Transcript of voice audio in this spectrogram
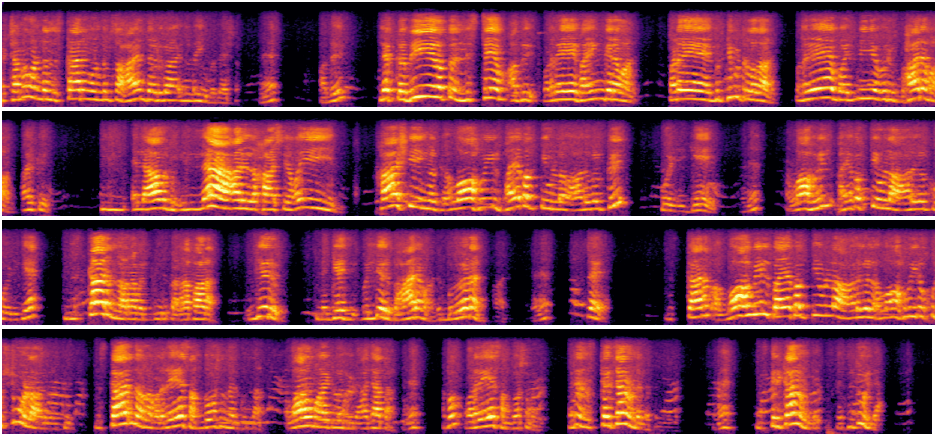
ക്ഷമ കൊണ്ടും നിസ്കാരം കൊണ്ടും സഹായം തേടുക എന്നുള്ള ഈ ഉപദേശം. ഏഹ് അത് കബീറത്ത് നിശ്ചയം അത് വളരെ ഭയങ്കരമാണ്. വളരെ ബുദ്ധിമുട്ടുള്ളതാണ്. വളരെ വലിയ ഒരു ഭാരമാണ്. അവർക്ക് എല്ലാവർക്കും. ഇല്ലാ അൽ അള്ളാഹുവിൽ ഭയഭക്തിയുള്ള ആളുകൾക്ക് ഒഴികെ. അള്ളാഹുവിൽ ഭയഭക്തിയുള്ള ആളുകൾക്ക് ഒഴികെ നിസ്കാരം എന്ന് പറഞ്ഞാൽ വലിയൊരു കടാപാടാണ് വലിയൊരു ലഗേജ് വലിയൊരു ഭാരമാണ് ബേഡൻ ആണ്. നിസ്കാരം അള്ളാഹുവിൽ ഭയഭക്തിയുള്ള ആളുകൾ അള്ളാഹുവിൽ ഖുഷുമുള്ള ആളുകൾക്ക് നിസ്കാരം എന്ന് പറഞ്ഞാൽ വളരെ സന്തോഷം നൽകുന്ന അള്ളാഹുമായിട്ടുള്ള ഒരു രാജാത്താണ് അപ്പം വളരെ സന്തോഷമാണ്. പക്ഷെ നിസ്കരിച്ചാലുണ്ടല്ലോ ഏഹ് നിസ്കരിക്കാനുണ്ട്. നിസ്കരിച്ചിട്ടുമില്ല.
